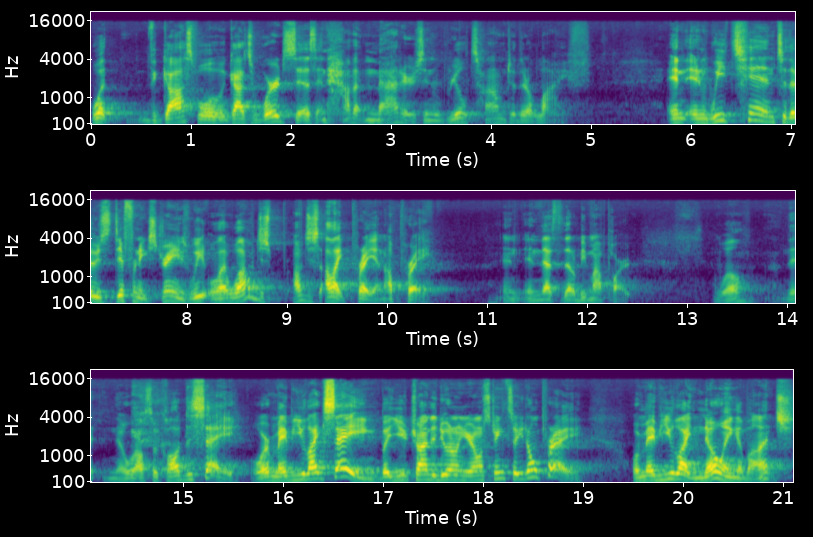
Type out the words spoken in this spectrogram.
what the gospel, God's word says, and how that matters in real time to their life. And, and we tend to those different extremes. We, well, I'll just, I'll just, I like praying. I'll pray. And, and that's, that'll be my part. Well, no, we're also called to say. Or maybe you like saying, but you're trying to do it on your own strength, so you don't pray. Or maybe you like knowing a bunch,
